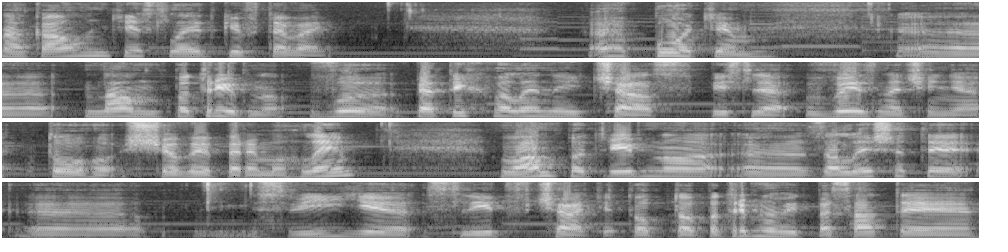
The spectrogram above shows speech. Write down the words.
на аккаунті Slate Giftaway. Е, Потім е, нам потрібно в 5-хвилинний час після визначення того, що ви перемогли, вам потрібно залишити свій слід в чаті. Тобто потрібно відписати,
